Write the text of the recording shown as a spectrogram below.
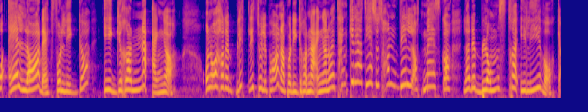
og jeg lar deg få ligge i grønne enger. Og nå har det blitt litt tulipaner på de grønne engene. Og jeg tenker det at Jesus han vil at vi skal la det blomstre i livet vårt.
